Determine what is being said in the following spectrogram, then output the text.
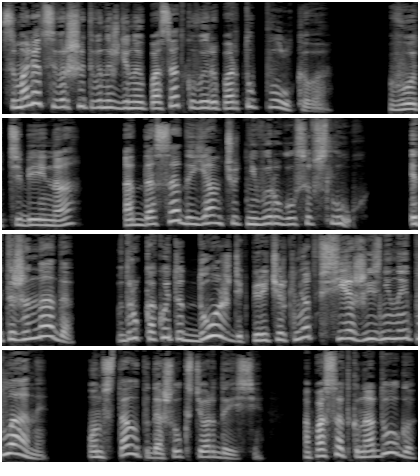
самолет совершит вынужденную посадку в аэропорту Пулково. Вот тебе и на. От досады Ян чуть не выругался вслух. Это же надо! Вдруг какой-то дождик перечеркнет все жизненные планы. Он встал и подошел к стюардессе. А посадка надолго?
